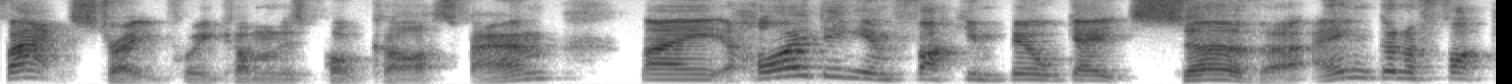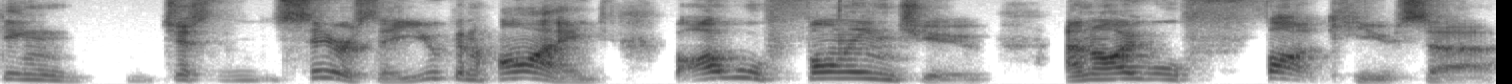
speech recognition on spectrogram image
facts straight before you come on this podcast, fam. Like hiding in fucking Bill Gates' server ain't gonna fucking just seriously. You can hide, but I will find you and I will fuck you, sir.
